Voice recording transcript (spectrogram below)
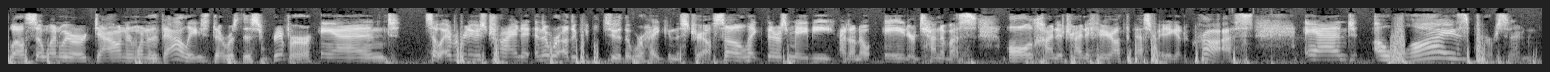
Well, so when we were down in one of the valleys, there was this river, and so everybody was trying to, and there were other people too that were hiking this trail. So like, there's maybe I don't know eight or ten of us all kind of trying to figure out the best way to get across, and a wise person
